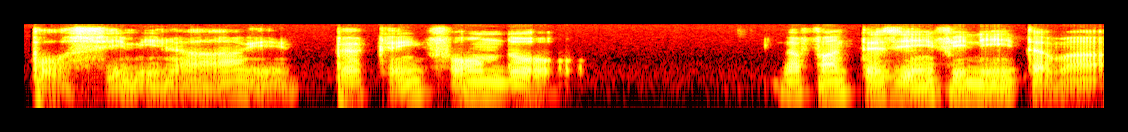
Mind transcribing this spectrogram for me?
po' similari, perché in fondo la fantasia è infinita, ma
